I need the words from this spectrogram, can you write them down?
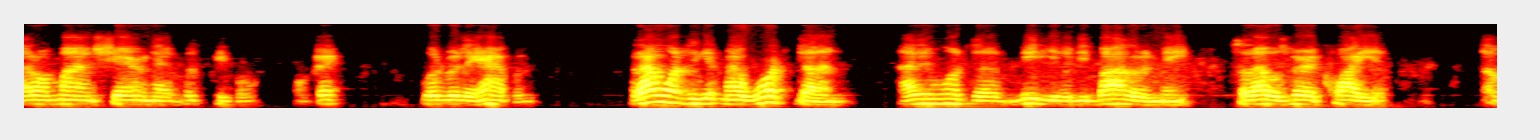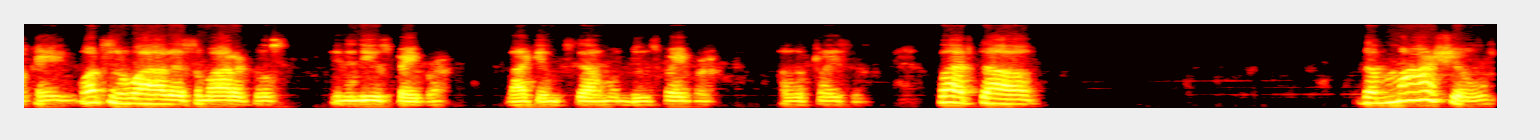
I don't mind sharing that with people. Okay, what really happened. But I wanted to get my work done. I didn't want the media to be bothering me, so I was very quiet. Okay, once in a while there's some articles in the newspaper, like in Selma newspaper, other places. But uh, the marshals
